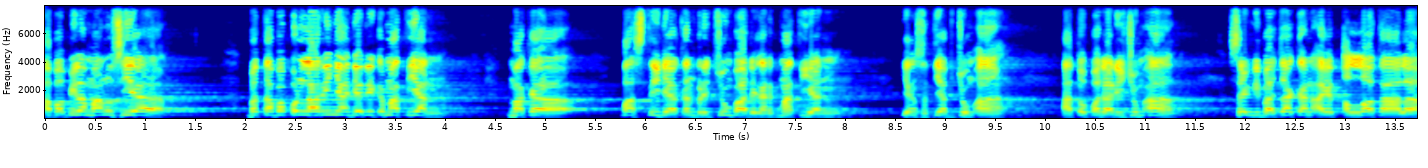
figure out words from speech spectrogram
apabila manusia betapapun larinya dari kematian maka pasti dia akan berjumpa dengan kematian yang setiap Jumat atau pada hari Jumat sering dibacakan ayat Allah taala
